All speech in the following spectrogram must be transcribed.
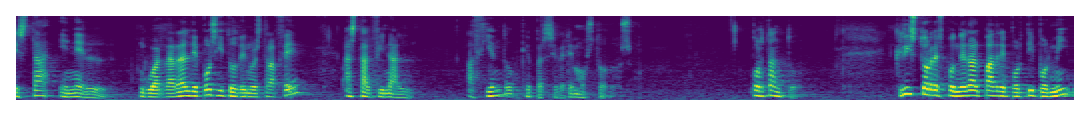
está en Él. Guardará el depósito de nuestra fe hasta el final, haciendo que perseveremos todos. Por tanto, Cristo responderá al Padre por ti por mí,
